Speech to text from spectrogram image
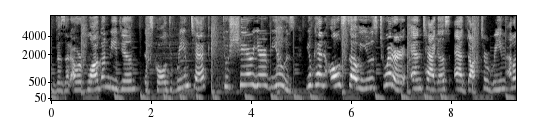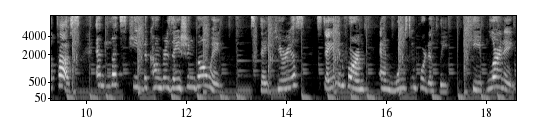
Visit our blog on Medium, it's called ReemTech, to share your views. You can also use Twitter and tag us at Dr. Reem Alattas. And let's keep the conversation going. Stay curious stay informed, and most importantly, keep learning.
